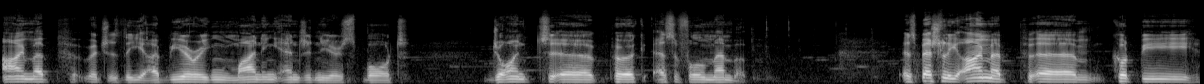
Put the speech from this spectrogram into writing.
IMEP, which is the Iberian Mining Engineers Board, joined uh, PERC as a full member especially IMAP um, could be,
